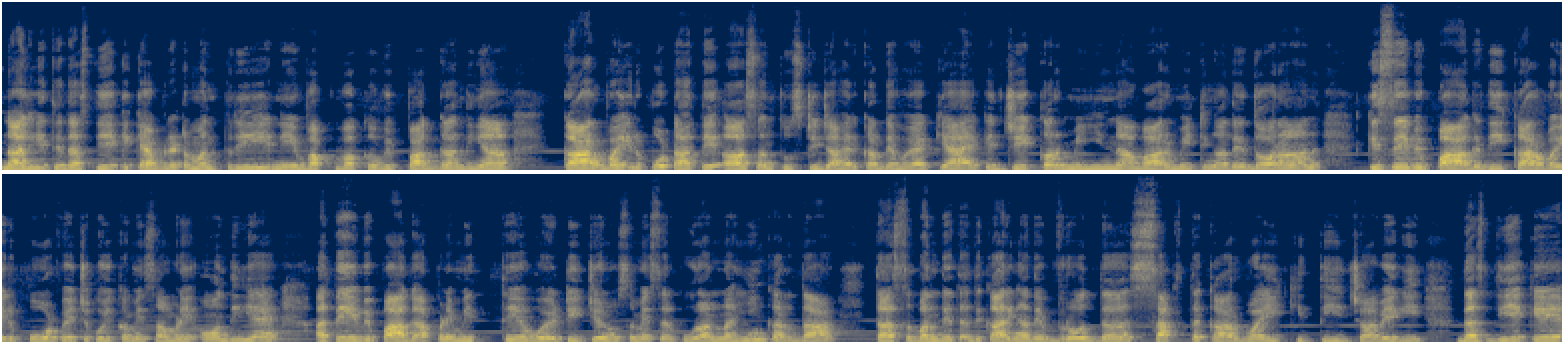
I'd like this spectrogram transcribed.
ਨਾਲ ਹੀ ਇੱਥੇ ਦੱਸਦੀ ਹੈ ਕਿ ਕੈਬਨਿਟ ਮੰਤਰੀ ਨੇ ਵੱਖ-ਵੱਖ ਵਿਭਾਗਾਂ ਦੀਆਂ ਕਾਰਵਾਈ ਰਿਪੋਰਟਾਂ ਤੇ ਅਸੰਤੁਸ਼ਟੀ ਜ਼ਾਹਿਰ ਕਰਦਿਆਂ ਹੋਇਆ ਕਿਹਾ ਹੈ ਕਿ ਜੇਕਰ ਮਹੀਨਾਵਾਰ ਮੀਟਿੰਗਾਂ ਦੇ ਦੌਰਾਨ ਕਿਸੇ ਵਿਭਾਗ ਦੀ ਕਾਰਵਾਈ ਰਿਪੋਰਟ ਵਿੱਚ ਕੋਈ ਕਮੀ ਸਾਹਮਣੇ ਆਉਂਦੀ ਹੈ ਅਤੇ ਵਿਭਾਗ ਆਪਣੇ ਮਿੱਥੇ ਹੋਏ ਟੀਚੇ ਨੂੰ ਸਮੇਂ ਸਿਰ ਪੂਰਾ ਨਹੀਂ ਕਰਦਾ, ਤਾਂ ਸੰਬੰਧਿਤ ਅਧਿਕਾਰੀਆਂ ਦੇ ਵਿਰੁੱਧ ਸਖਤ ਕਾਰਵਾਈ ਕੀਤੀ ਜਾਵੇਗੀ। ਦੱਸ ਦਈਏ ਕਿ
